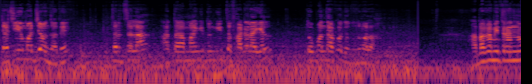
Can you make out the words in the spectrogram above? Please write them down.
त्याची मज्जा होऊन जाते. तर चला आता मागे तुम्ही इथं फाटा लागेल. तो पण दाखवतो तुम्हाला. हा बघा मित्रांनो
